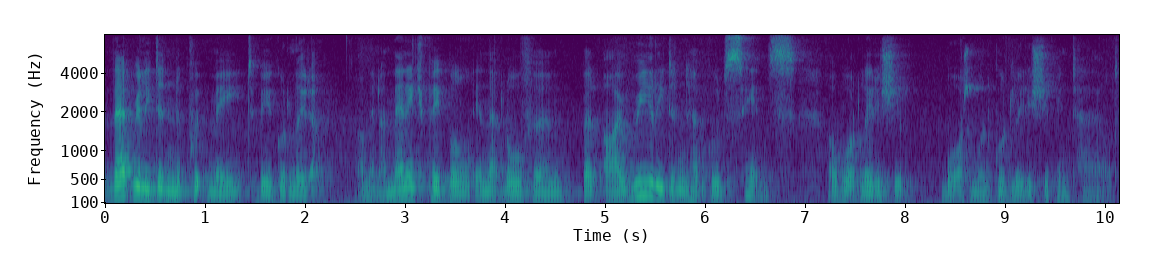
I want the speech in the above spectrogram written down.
That really didn't equip me to be a good leader. I mean, I managed people in that law firm, but I really didn't have a good sense of what leadership was and what good leadership entailed.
